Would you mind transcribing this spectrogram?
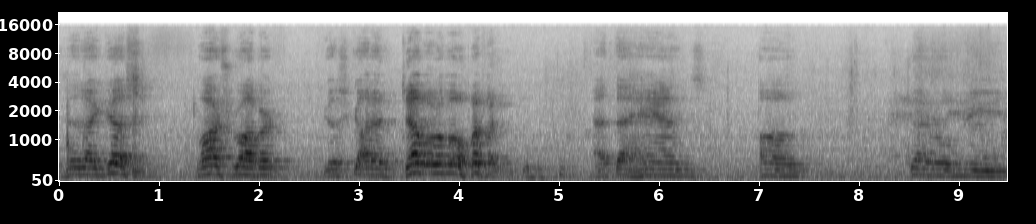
he says, I guess Marse Robert just got a devil of a whipping at the hands of General Meade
